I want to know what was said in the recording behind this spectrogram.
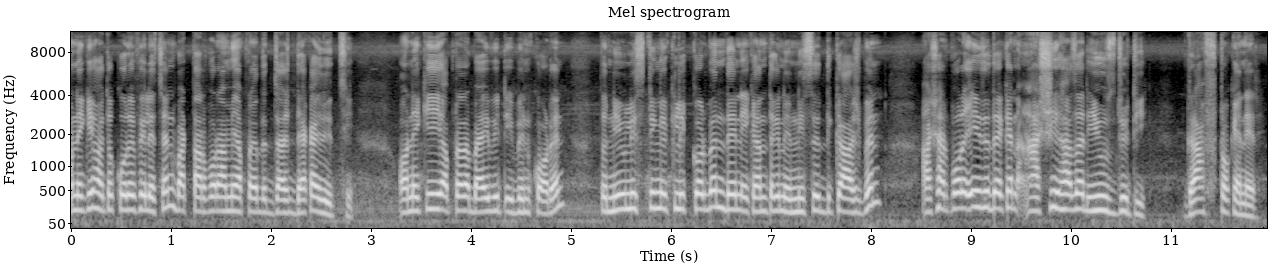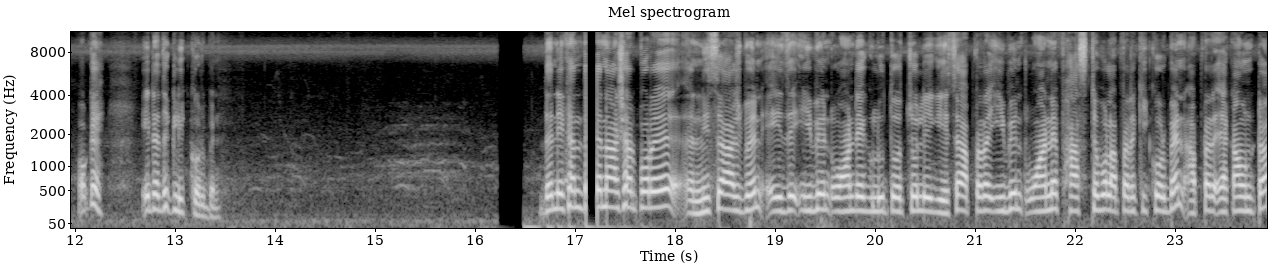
অনেকেই হয়তো করে ফেলেছেন বাট তারপর আমি আপনাদের জাস্ট দেখাই দিচ্ছি। অনেকেই আপনারা বাইবিট ইভেন্ট করেন। তো নিউ লিস্টিংয়ে ক্লিক করবেন দেন এখান থেকে নিচের দিকে আসবেন। আসার পরে এই যে দেখেন আশি হাজার ইউএসডিটি গ্রাফ টোকেনের ওকে এটাতে ক্লিক করবেন। দেন এখান থেকে আসার পরে নিচে আসবেন, এই যে ইভেন্ট ওয়ান এগুলো তো চলে গিয়েছে। আপনারা ইভেন্ট ওয়ানে ফার্স্ট অফ অল আপনারা কী করবেন? আপনার অ্যাকাউন্টটা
